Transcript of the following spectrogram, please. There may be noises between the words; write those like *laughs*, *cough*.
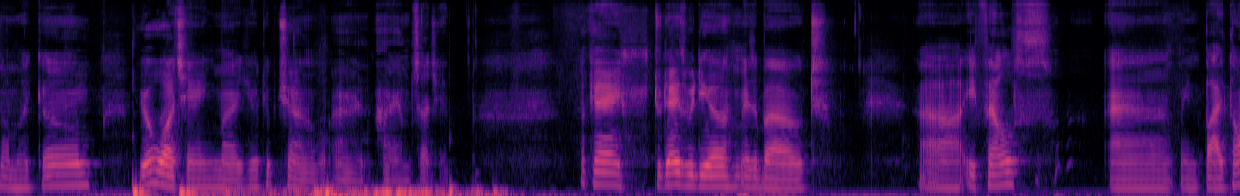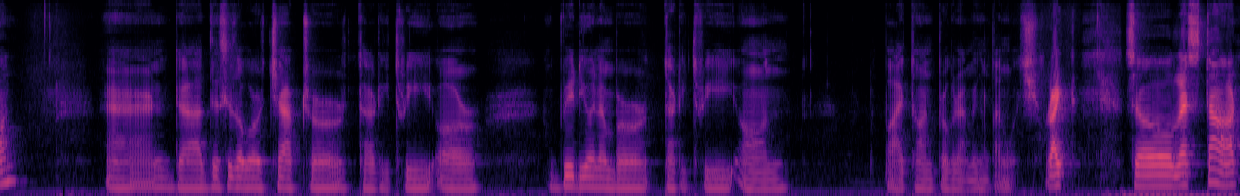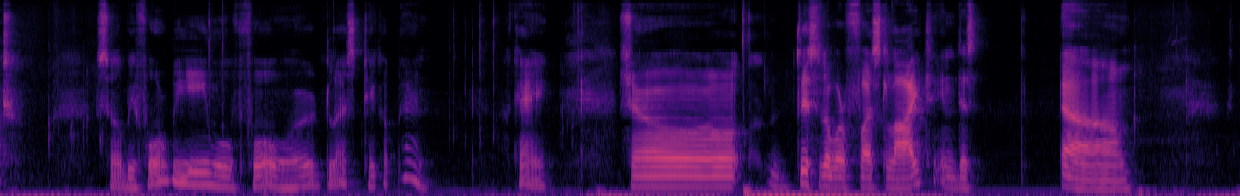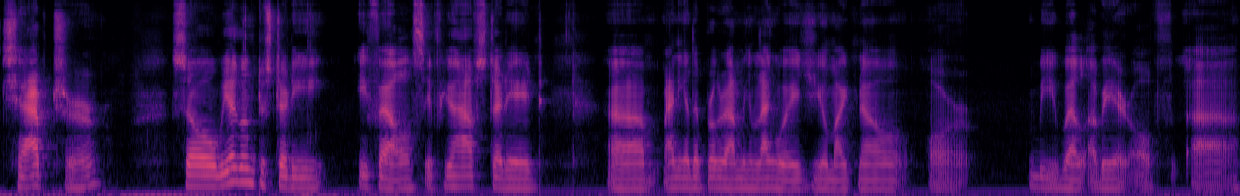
Assalamualaikum. You're watching my YouTube channel and I am Sajid. Okay, today's video is about uh, if else uh, in Python and uh, this is our chapter 33 or video number 33 on Python programming language right so let's start so before we move forward let's take a pen okay. So this is our first slide in this um, chapter. So we are going to study if else. If you have studied uh, any other programming language you might know or be well aware of uh,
